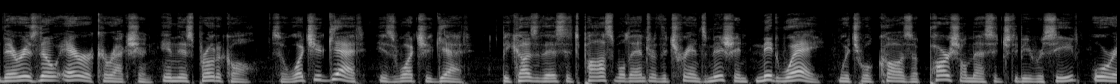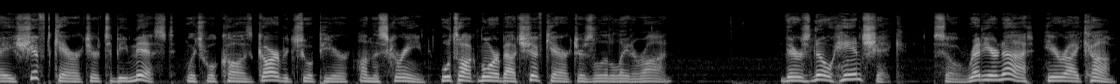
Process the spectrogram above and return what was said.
There is no error correction in this protocol, so what you get is what you get. Because of this, it's possible to enter the transmission midway, which will cause a partial message to be received, or a shift character to be missed, which will cause garbage to appear on the screen. We'll talk more about shift characters a little later on. There's no handshake, so ready or not, here I come.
